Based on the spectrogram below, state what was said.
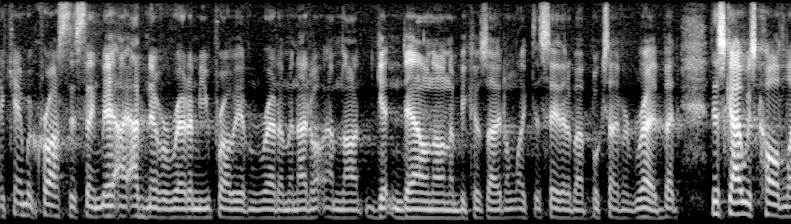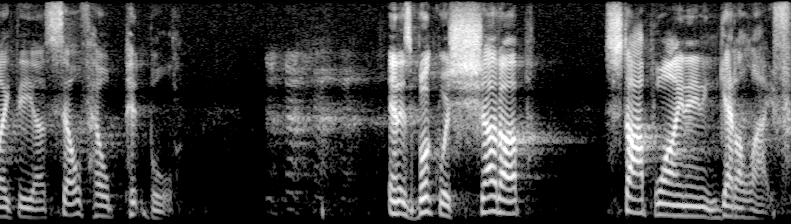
I came across this thing. I, have never read them. You probably haven't read them, and I don't, I'm not getting down on them because I don't like to say that about books I haven't read. But this guy was called like the uh, self-help pit bull, and his book was "Shut Up, Stop Whining, and Get a Life."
